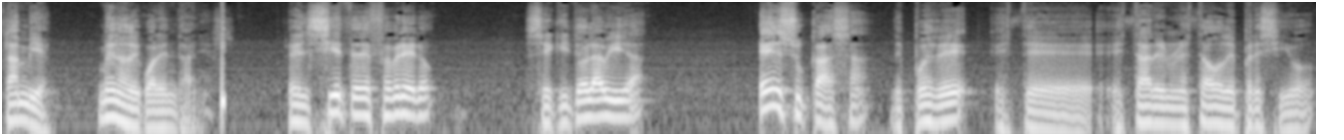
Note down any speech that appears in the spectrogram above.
También, menos de 40 años. El 7 de febrero se quitó la vida en su casa después de este, estar en un estado depresivo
